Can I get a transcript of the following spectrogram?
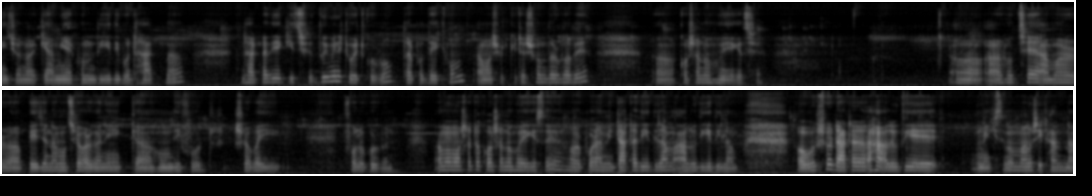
এই জন্য আর কি আমি এখন দিয়ে দিব ঢাকনা। ঢাকনা দিয়ে কিছু, দুই মিনিট ওয়েট করব। তারপর দেখুন আমার শুটকিটা সুন্দরভাবে কষানো হয়ে গেছে। আর হচ্ছে আমার পেজের নাম হচ্ছে অর্গানিক হোমলি ফুড সবাই ফলো করবেন। আমার মশলাটা কষানো হয়ে গেছে, হওয়ার পর আমি ডাটা দিয়ে দিলাম, আলু দিয়ে দিলাম। অবশ্য ডাটা আলু দিয়ে ম্যাক্সিমাম মানুষই খান না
